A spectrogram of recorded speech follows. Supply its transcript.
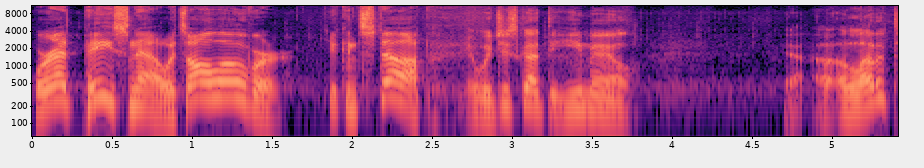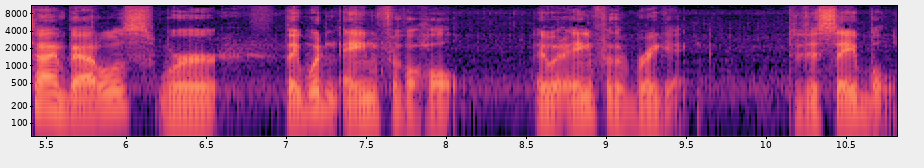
We're at peace now. It's all over. You can stop. Yeah, we just got the email. Yeah, a lot of time battles were they wouldn't aim for the hull. They would aim for the rigging to disable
